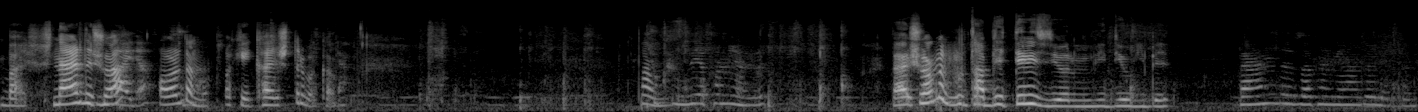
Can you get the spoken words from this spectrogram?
Baş. Nerede şu an? Buradaydı. Orada mı? Okey karıştır bakalım. Tamam. Çok hızlı yapamıyoruz. Ben şu anda bu tabletten izliyorum video gibi. Ben de zaten genelde öyle yapıyorum.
